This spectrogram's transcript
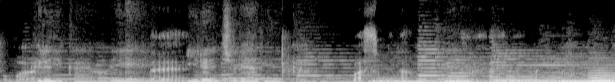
정말. 그러니까요. 예. 네. 일을 줄여야 되니까. 맞습니다. 네.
